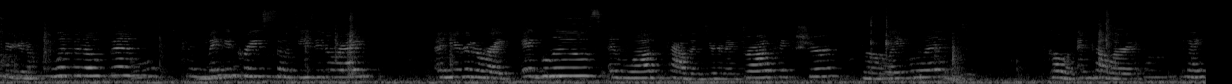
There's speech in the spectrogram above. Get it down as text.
So you're gonna flip it open, make a crease so it's easy to write, and you're gonna write igloos and log cabins. You're gonna draw a picture, label it, Color. and color it. Okay?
